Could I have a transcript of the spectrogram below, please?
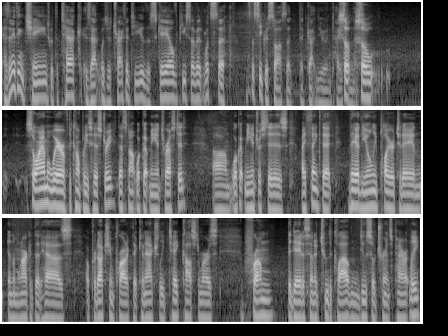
has anything changed with the tech? Is that what's attracted to you, the scale, the piece of it? What's the, what's the secret sauce that, that got you enticed so, in this? So, so I am aware of the company's history. That's not what got me interested. Um, what got me interested is, I think that they're the only player today in, in the market that has a production product that can actually take customers from the data center to the cloud and do so transparently.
